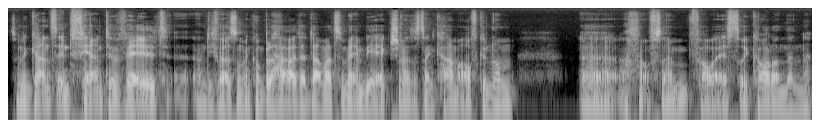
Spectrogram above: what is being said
so eine ganz entfernte Welt. Und ich weiß noch, mein Kumpel Harald hat damals im NBA Action, als es dann kam, aufgenommen äh, auf seinem VHS-Rekorder. Und dann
